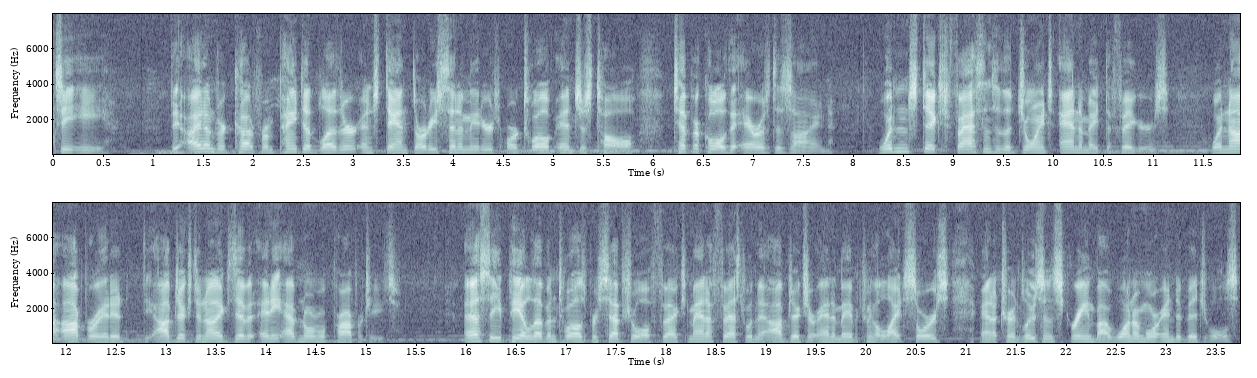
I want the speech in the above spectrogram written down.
CE. The items are cut from painted leather and stand 30 cm or 12 inches tall, typical of the era's design. Wooden sticks fastened to the joints animate the figures. When not operated, the objects do not exhibit any abnormal properties. SCP-1112's perceptual effects manifest when the objects are animated between a light source and a translucent screen by one or more individuals,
